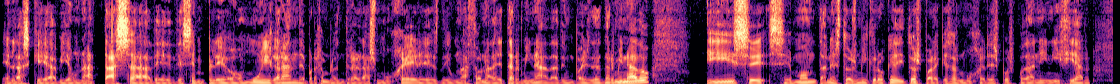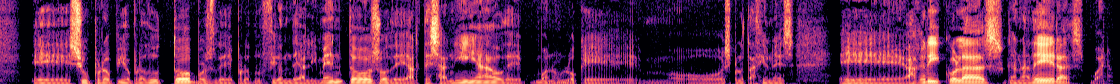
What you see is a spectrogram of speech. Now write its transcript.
en las que había una tasa de desempleo muy grande, por ejemplo, entre las mujeres de una zona determinada, de un país determinado, y se, montan estos microcréditos para que esas mujeres pues, puedan iniciar eh, su propio producto pues de producción de alimentos o de artesanía o de bueno lo que explotaciones eh, agrícolas ganaderas bueno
